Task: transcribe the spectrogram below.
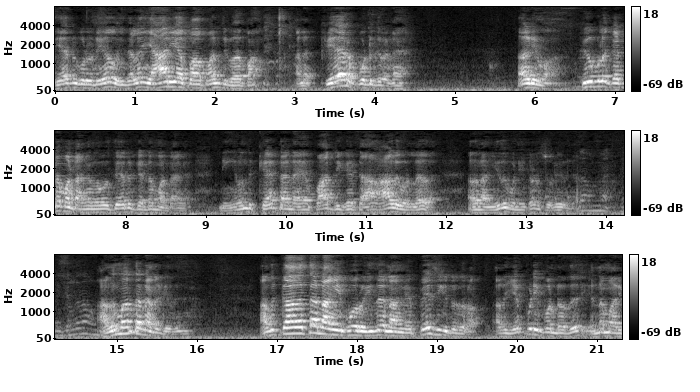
தியேட்டர் கொடுனையோ இதெல்லாம் யார் யா பார்ப்பான்னு கேட்பான் ஆனால் பேரை போட்டுக்கிறேண்ணே. அப்படிமா கியூபில் கட்ட மாட்டாங்க அந்த ஒரு தேட்டர் கட்ட மாட்டாங்க. நீங்கள் வந்து கேட்டானே பார்ட்டி கேட்டால் ஆள் வரல. அதை நாங்கள் இது பண்ணிட்டோம்னு சொல்லிடுங்க. அது மாதிரி தான் நடக்குது. அதுக்காகத்தான் நாங்கள் இப்போ ஒரு இதை நாங்கள் பேசிக்கிட்டு இருக்கிறோம். அது எப்படி பண்ணுறது என்ன மாதிரி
